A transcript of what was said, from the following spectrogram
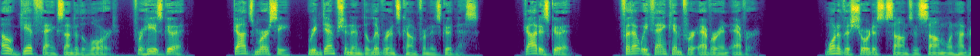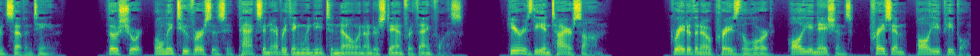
Oh, give thanks unto the Lord, for He is good. God's mercy, redemption, and deliverance come from His goodness. God is good. For that we thank Him forever and ever. One of the shortest Psalms is Psalm 117. Though short, only two verses, it packs in everything we need to know and understand for thankfulness. Here is the entire Psalm. Greater than O praise the Lord, all ye nations, praise him, all ye people.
